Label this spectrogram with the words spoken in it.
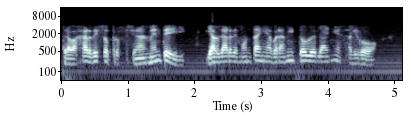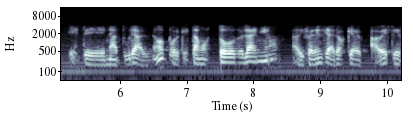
trabajar de eso profesionalmente y, y hablar de montaña para mí todo el año es algo este natural, ¿no? Porque estamos todo el año, a diferencia de los que a veces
